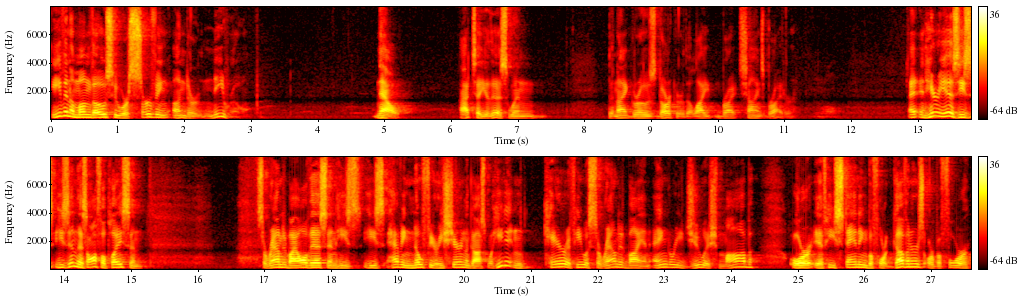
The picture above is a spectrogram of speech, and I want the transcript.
Even among those who were serving under Nero. Now, I tell you this when the night grows darker, the light bright shines brighter. And, here he is, he's, he's in this awful place and surrounded by all this, and he's, he's having no fear. He's sharing the gospel. He didn't care if he was surrounded by an angry Jewish mob or if he's standing before governors or before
